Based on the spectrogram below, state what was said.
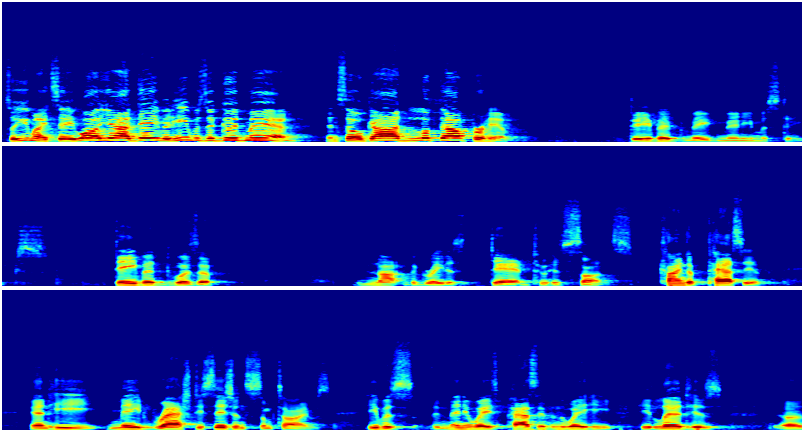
So you might say, well, yeah, David, he was a good man, and so God looked out for him. David made many mistakes. David was a not the greatest dad to his sons, kind of passive, and he made rash decisions sometimes. He was, in many ways, passive in the way he, he led his, uh,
